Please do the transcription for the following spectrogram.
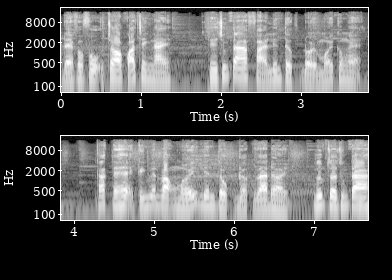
Để phục vụ cho quá trình này thì chúng ta phải liên tục đổi mới công nghệ. Các thế hệ kính viễn vọng mới liên tục được ra đời giúp cho chúng ta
